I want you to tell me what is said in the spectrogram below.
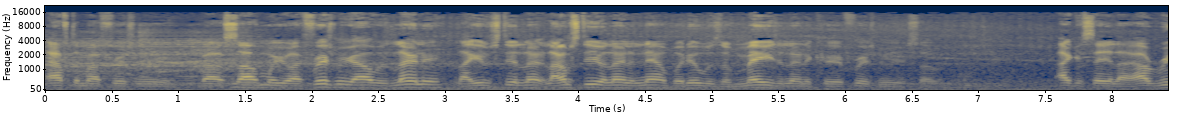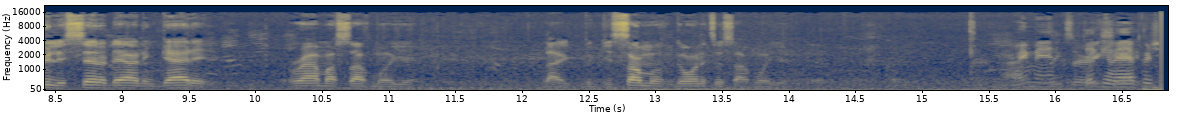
after my freshman year, about sophomore year. Like freshman year, I was learning, like it was still learning. Like I'm still learning now, but it was a major learning curve freshman year. So I can say like I really settled down and got it around my sophomore year, like the summer going into sophomore year. All right, man. Thank you, man. I it. appreciate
